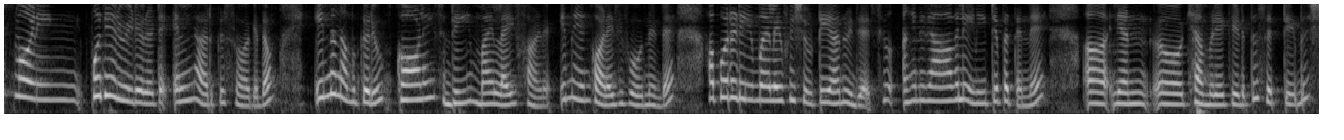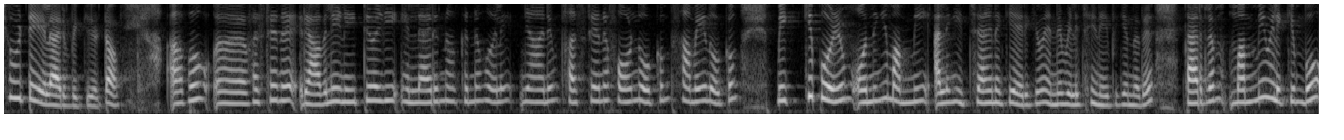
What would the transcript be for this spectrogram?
ഗുഡ് മോർണിംഗ്. പുതിയൊരു വീഡിയോയിലോട്ട് എല്ലാവർക്കും സ്വാഗതം. ഇന്ന് നമുക്കൊരു കോളേജ് ഡേ മൈ ലൈഫാണ്. ഇന്ന് ഞാൻ കോളേജിൽ പോകുന്നുണ്ട്. അപ്പോൾ ഒരു ഡേ മൈ ലൈഫ് ഷൂട്ട് ചെയ്യാമെന്ന് വിചാരിച്ചു. അങ്ങനെ രാവിലെ എണീറ്റപ്പോൾ തന്നെ ഞാൻ ക്യാമറയൊക്കെ എടുത്ത് സെറ്റ് ചെയ്ത് ഷൂട്ട് ചെയ്യൽ ആരംഭിക്കും കേട്ടോ. അപ്പോൾ ഫസ്റ്റ് തന്നെ രാവിലെ എണീറ്റ വഴി എല്ലാവരും നോക്കുന്ന പോലെ ഞാനും ഫസ്റ്റ് തന്നെ ഫോൺ നോക്കും സമയം നോക്കും. മിക്കപ്പോഴും ഒന്നുകിൽ മമ്മി അല്ലെങ്കിൽ ഇച്ചായനൊക്കെ ആയിരിക്കും എന്നെ വിളിച്ച് എണീപ്പിക്കുന്നത്. കാരണം മമ്മി വിളിക്കുമ്പോൾ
